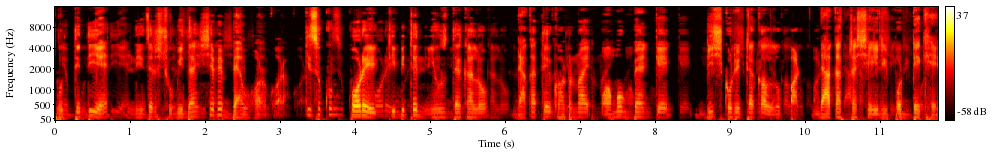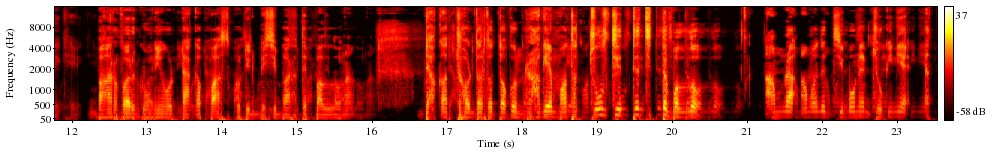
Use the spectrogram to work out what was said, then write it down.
বুদ্ধি দিয়ে নিজের সুবিধা হিসেবে ব্যবহার করা। কিছুক্ষণ পরে টিভিতে নিউজ দেখাল। ডাকাতের ঘটনায় অমুক ব্যাংকে বিশ কোটি টাকা লোপাট ডাকাতটা সেই রিপোর্ট দেখে বারবার গুনে ও টাকা পাঁচ কোটির বেশি বাড়াতে পারল না। ডাকাত সর্দার তো তখন রাগে মাথা চুল চিত্তে চিত্তে বলল আমরা আমাদের জীবনের ঝুঁকি নিয়ে এত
